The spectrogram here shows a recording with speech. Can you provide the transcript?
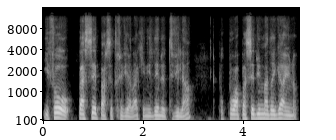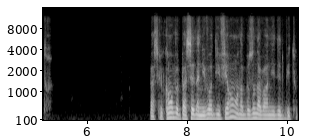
il faut passer par cette rivière-là, qui est une idée de Tvila, pour pouvoir passer d'une madriga à une autre. Parce que quand on veut passer d'un niveau différent, on a besoin d'avoir une idée de bitou.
